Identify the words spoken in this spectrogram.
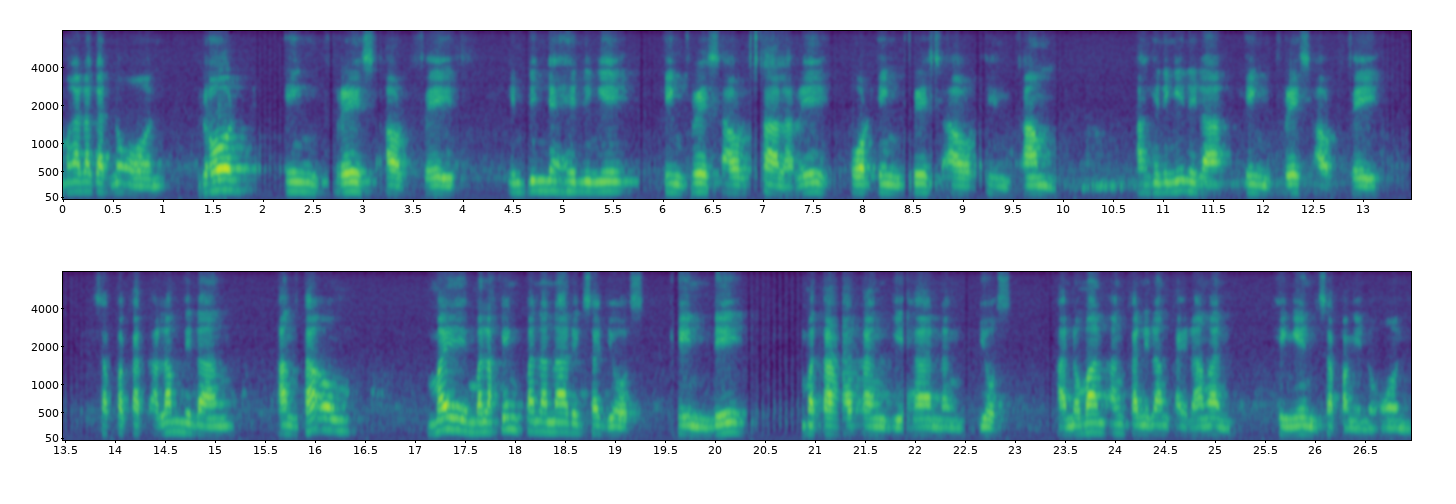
mga lagad noon, Lord, increase our faith. Hindi niya hiningi increase our salary or increase our income. Ang hiningi nila, increase our faith. Sapagkat alam nilang ang taong may malaking pananalig sa Diyos, hindi matatanggihan ng Diyos. Ano man ang kanilang kailangan, hingin sa Panginoon.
